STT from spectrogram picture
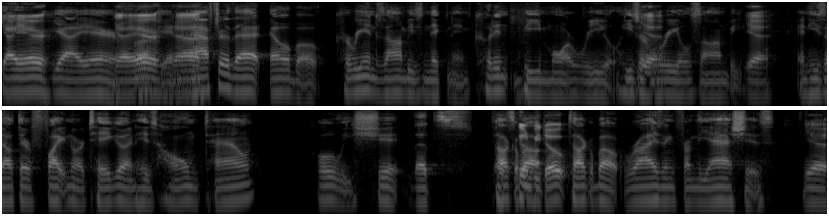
Yair. Yair. Yair, fucking- yeah. After that elbow, Korean Zombie's nickname couldn't be more real. He's a Yeah. real zombie. Yeah, And he's out there fighting Ortega in his hometown. Holy shit. that's Talk that's about gonna be dope. talk about rising from the ashes. Yeah,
